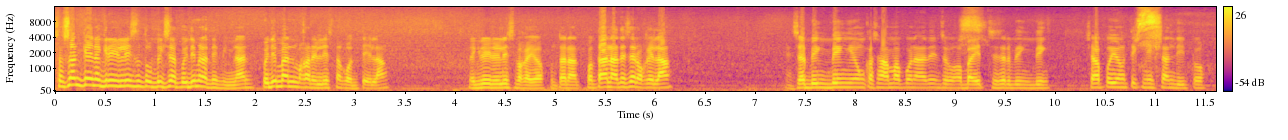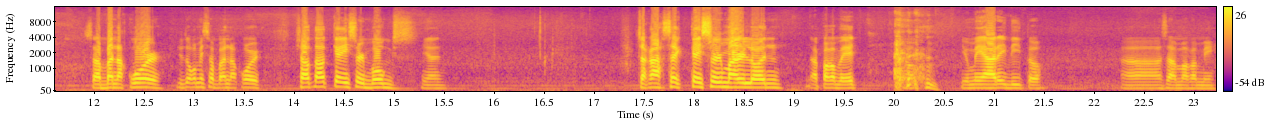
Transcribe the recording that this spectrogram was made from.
So, saan kayo nagre-release ng tubig, sir? Pwede ba natin tingnan? Pwede ba makarelease ng konti lang? Nagre-release ba kayo? Punta, na, punta natin, sir. Okay lang? Yan, Sir Bingbing yung kasama po natin. So, mabait si Sir Bingbing. Siya po yung technician dito sa Banacor. Dito kami sa Banacor. Shoutout kay Sir Bogs. Yan. Tsaka sa- kay Sir Marlon. Napakabait. Yung may-ari dito. Ah, sama kami.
